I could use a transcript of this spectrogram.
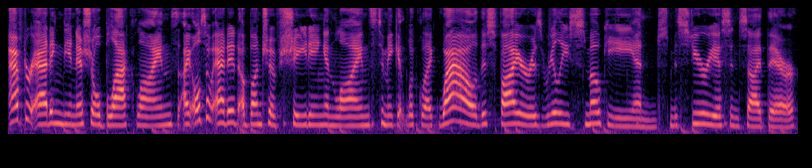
After adding the initial black lines, I also added a bunch of shading and lines to make it look like, wow, this fire is really smoky and mysterious inside there.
